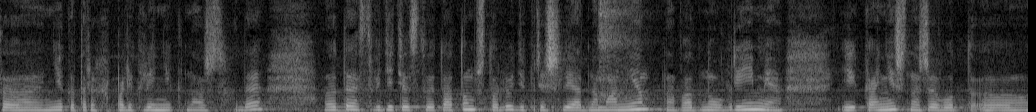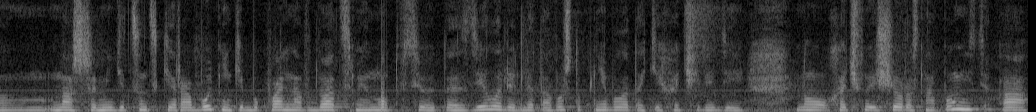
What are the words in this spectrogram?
э, некоторых поликлиник наших, да, это свидетельствует о том, что люди пришли одномоментно, в одно время. И, конечно же, вот э, наши медицинские работники буквально в 20 минут все это сделали для того, чтобы не было таких очередей. Но хочу еще раз напомнить о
